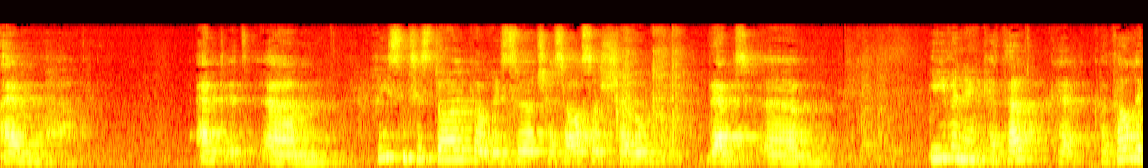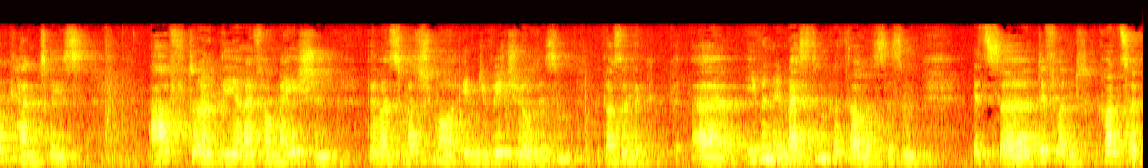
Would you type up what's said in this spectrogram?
I'm, and it, um, recent historical research has also shown that um, even in Catholic, countries, after the Reformation, there was much more individualism because in the, uh, even in Western Catholicism, it's a different concept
